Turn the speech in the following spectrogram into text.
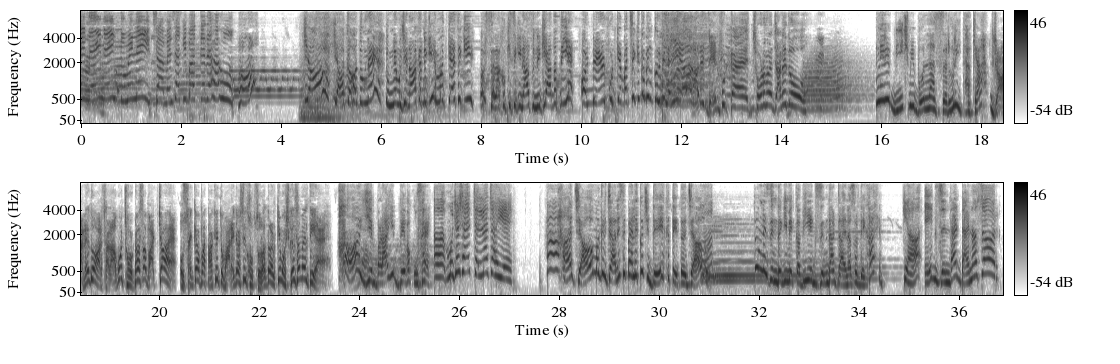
नहीं नहीं तुम्हें नहीं सामंता की बात कर रहा हूँ। हाँ? क्या? क्या कहा तुमने? तुमने मुझे ना करने की हिम्मत कैसे की? और सलाह को किसी की ना सुनने की आदत नहीं है। और डेढ़ फुट के बच्चे की तो बिल्कुल भी नहीं है। अरे डेढ़ फुट का है। छोड़ो ना जाने दो। मेरे बीच में बोलना ज़रूरी था क्या? जाने दो अरसला वो छोटा सा बच्चा है। उसे क्या पता कि तुम्हारे जैसी खूबसूरत लड़की मुश्किल से मिलती है? हाँ ये बड़ा ही बेवकूफ़ है। अ, मुझे शायद चलना चाहिए। हाँ हाँ जाओ मगर जाने से पहले कुछ देखते तो जाओ। तुमने ज़िंदगी में कभी एक ज़िंदा डायनासोर देखा है? क्या? एक ज़िंदा डायनासोर?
